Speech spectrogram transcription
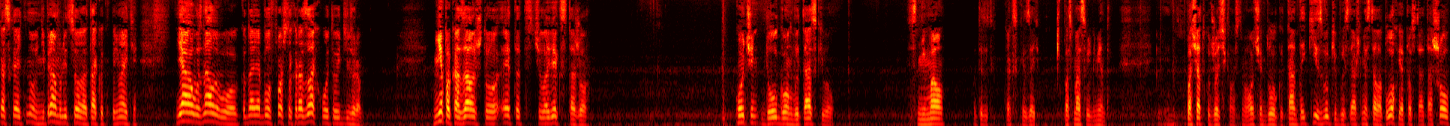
как сказать, ну, не прямо в лицо, а так вот, понимаете. Я узнал его, когда я был в прошлых разах у этого дилера. Мне показалось, что этот человек стажер. Очень долго он вытаскивал, снимал вот этот, как сказать, пластмассовый элемент. Площадку джойстиком снимал очень долго. Там такие звуки были, аж мне стало плохо, я просто отошел.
